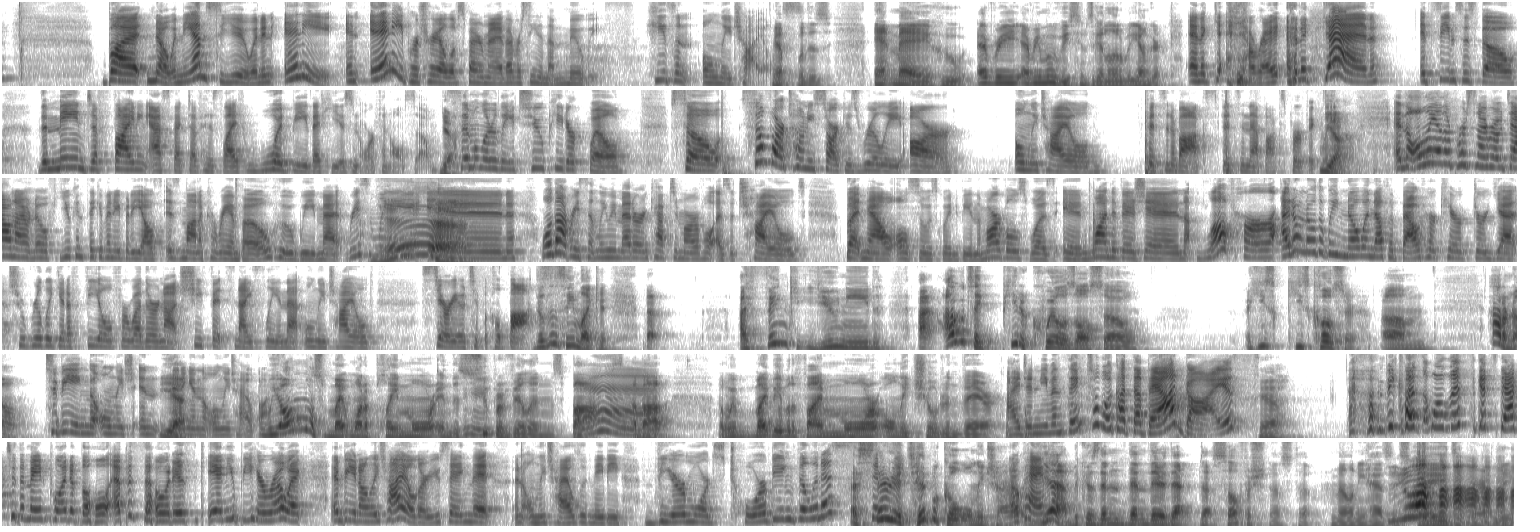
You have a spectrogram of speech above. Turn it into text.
But no, in the MCU and in any in any portrayal of Spider-Man I've ever seen in the movies, he's an only child. Yep, with his Aunt May, who every every movie seems to get a little bit younger. And again, yeah, right. And again, it seems as though the main defining aspect of his life would be that he is an orphan also. Yeah. Similarly to Peter Quill. So, so far Tony Stark is really our only child, fits in a box, fits in that box perfectly. Yeah. And the only other person I wrote down, I don't know if you can think of anybody else, is Monica Rambeau, who we met recently Yeah. in, well, not recently, we met her in Captain Marvel as a child, but now also is going to be in the Marvels, was in WandaVision. Love her. I don't know that we know enough about her character yet to really get a feel for whether or not she fits nicely in that only child stereotypical box. Doesn't seem like it. Uh, I think you need. I, I would say Peter Quill is also. He's he's closer. Um, I don't know. to being the only ch- in Yeah. fitting in the only child box. We almost might want to play more in the Mm-hmm. supervillains box Mm. about. We might be able to find more only children there. I didn't even think to look at the bad guys. Yeah. because well this gets back to the main point of the whole episode is can you be heroic and be an only child are you saying that an only child would maybe veer more toward being villainous A stereotypical only child. Okay. Yeah, because then then there that that selfishness that Melanie has in spades apparently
